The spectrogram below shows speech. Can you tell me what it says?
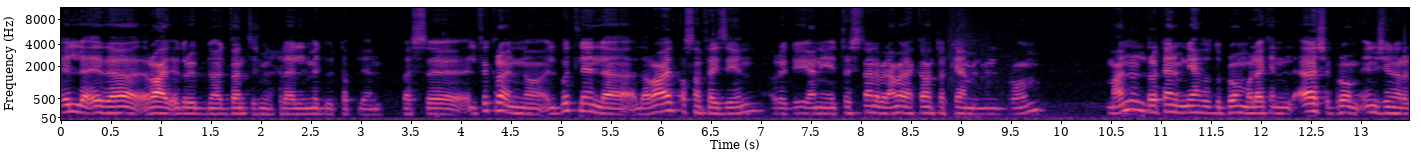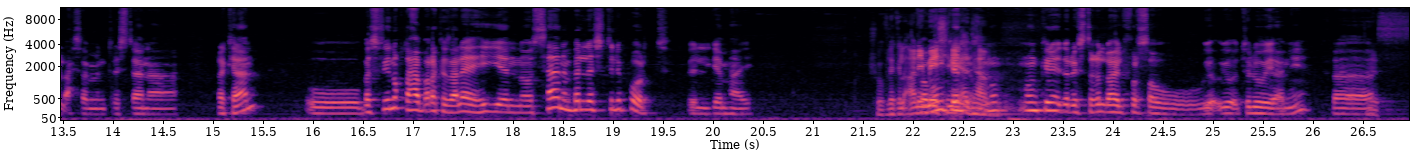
إلا إذا راعد قدروا يبنوا advantage من خلال ال mid وال top lane بس آه، الفكرة إنه ال bot lane لراعد أصلا فايزين already يعني تريستانا بنعملها counter كامل من البروم مع إنه الركان منيح ضد بروم ولكن الآش بروم in general أحسن من تريستانا ركان. وبس في نقطة حاب أركز عليها هي إنه سان مبلش teleport بال game هاي. شوف لك ال animation أدهم. مم- ممكن يقدروا يستغلوا هاي الفرصة ويقتلوه يعني. ف yes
